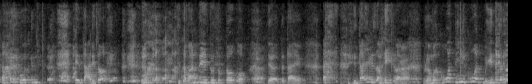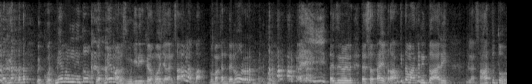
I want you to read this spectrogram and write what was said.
eh tadi tuh kita bantu tutup toko. Ya, ditanya. ditanya bisa mikran. Nah. Bilang, "Bah, kuat ini, kuat." Begitu kata, begitu kata. "Bah, kuat memang ini tuh, kuat memang langsung begini ikram. Oh, jangan salah, Pak. Pemakan telur. langsung langsung tanya, "Berapa kita makan itu hari?" Bilang satu tuh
